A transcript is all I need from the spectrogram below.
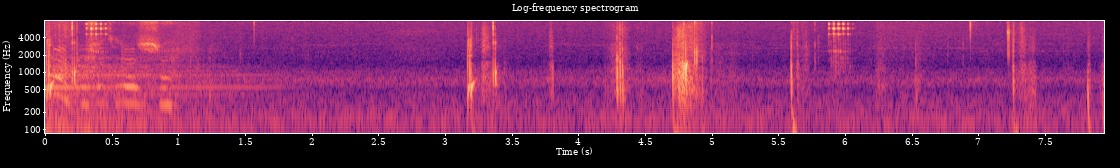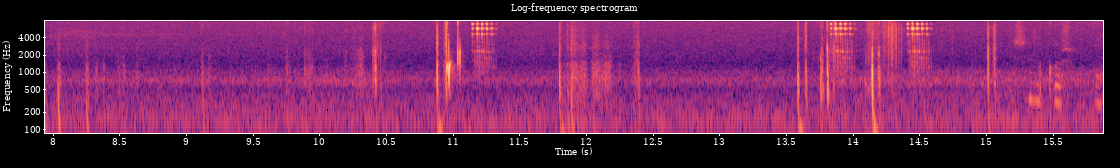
No, proszę teraz, że... Tylko szybko.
